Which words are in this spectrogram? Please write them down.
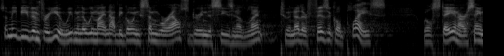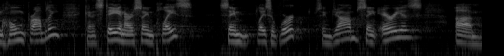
So maybe even for you, even though we might not be going somewhere else during the season of Lent to another physical place, We'll stay in our same home, probably, kind of stay in our same place, same place of work, same job, same areas. Um,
